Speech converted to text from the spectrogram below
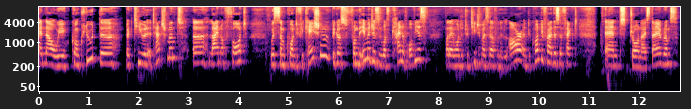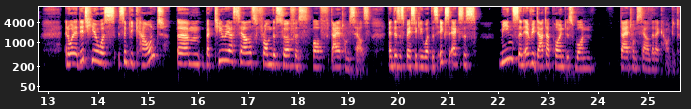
And now we conclude the bacterial attachment uh, line of thought with some quantification, because from the images it was kind of obvious, but I wanted to teach myself a little R and to quantify this effect and draw nice diagrams. And what I did here was simply count um, bacteria cells from the surface of diatom cells. And this is basically what this x-axis means, and every data point is one diatom cell that I counted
